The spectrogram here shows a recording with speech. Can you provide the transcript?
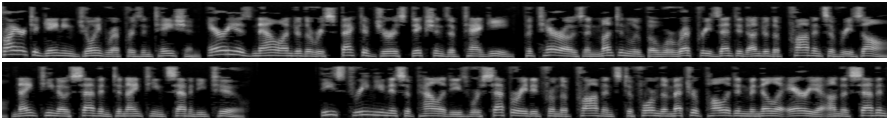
Prior to gaining joint representation, areas now under the respective jurisdictions of Taguig, Pateros and Muntinlupa were represented under the province of Rizal 1907 to 1972. These three municipalities were separated from the province to form the Metropolitan Manila area on 7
